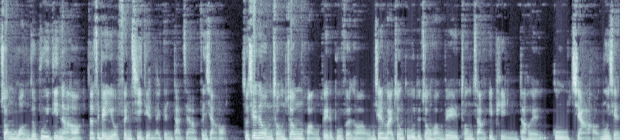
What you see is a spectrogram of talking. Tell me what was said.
装潢就不一定了哈。那这边有分几点来跟大家分享哈。首先呢，我们从装潢费的部分哈，我们今天买中古屋的装潢费，通常一平大概估价哈，目前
